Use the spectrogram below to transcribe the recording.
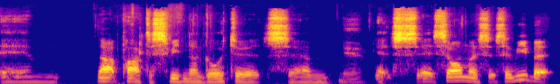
um, that part of Sweden I go to, it's um, Yeah. it's it's almost it's a wee bit.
